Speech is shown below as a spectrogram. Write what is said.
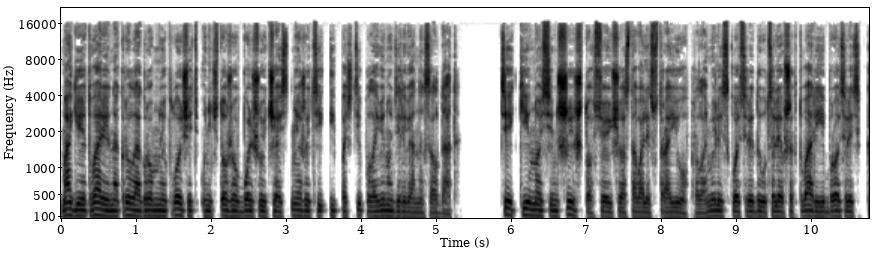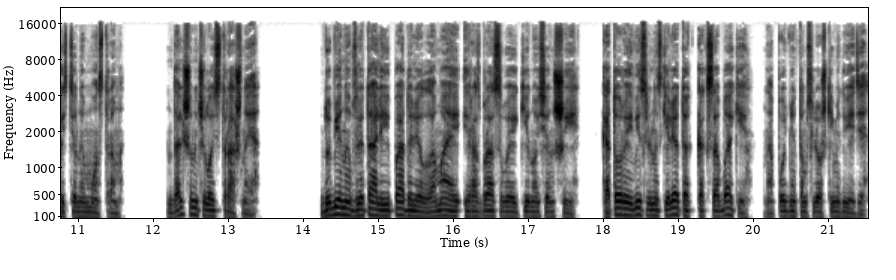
Магия твари накрыла огромную площадь, уничтожив большую часть нежити и почти половину деревянных солдат. Те кино-синши, что все еще оставались в строю, проломились сквозь ряды уцелевших тварей и бросились к костяным монстрам. Дальше началось страшное. Дубины взлетали и падали, ломая и разбрасывая кино-синши, которые висли на скелетах, как собаки, на поднятом с лёжки медведе.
